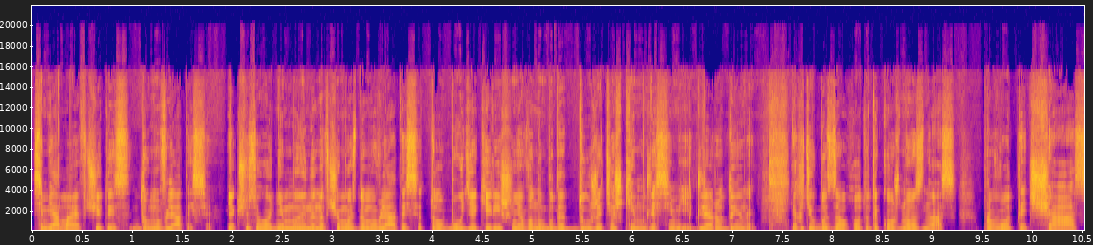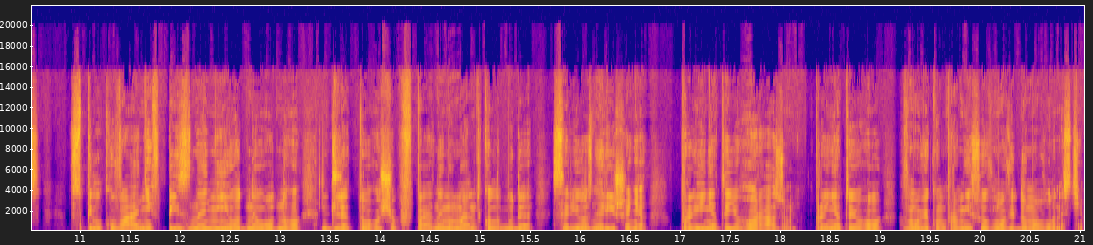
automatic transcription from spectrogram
Сім'я має вчитись домовлятися. Якщо сьогодні ми не навчимось домовлятися, то будь-яке рішення воно буде дуже тяжким для сім'ї, для родини. Я хотів би заохотити кожного з нас, проводьте час. В спілкуванні, в пізнанні одне одного для того, щоб в певний момент, коли буде серйозне рішення, прийняти його разом, прийняти його в мові компромісу, в мові домовленості.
